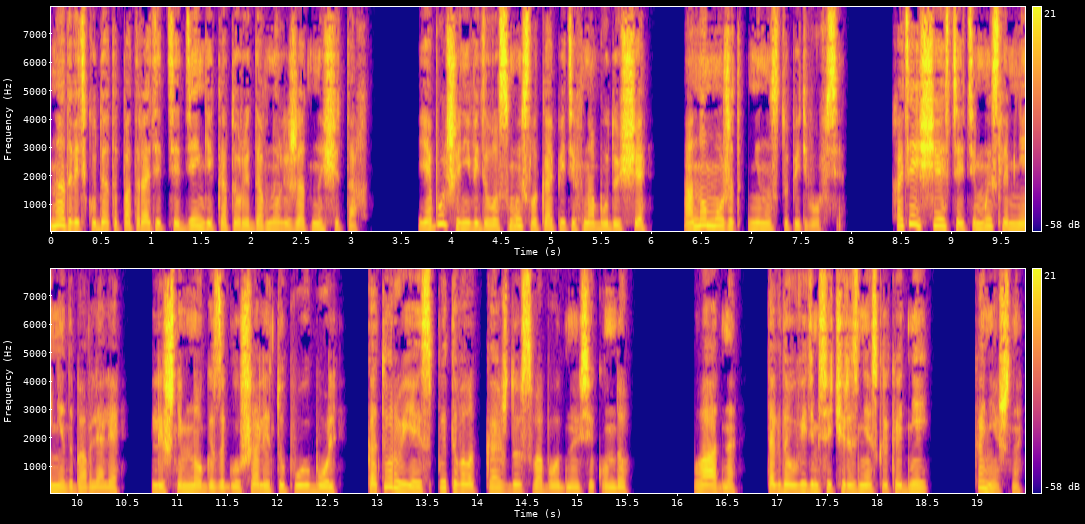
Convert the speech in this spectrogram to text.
Надо ведь куда-то потратить те деньги, которые давно лежат на счетах. Я больше не видела смысла копить их на будущее, оно может не наступить вовсе. Хотя и счастья эти мысли мне не добавляли, лишь немного заглушали тупую боль, которую я испытывала каждую свободную секунду. Ладно, тогда увидимся через несколько дней. Конечно.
